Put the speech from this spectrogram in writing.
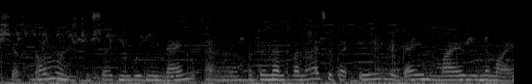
Ще в тому, що сьогодні будній день, е, година 12 і людей майже немає.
